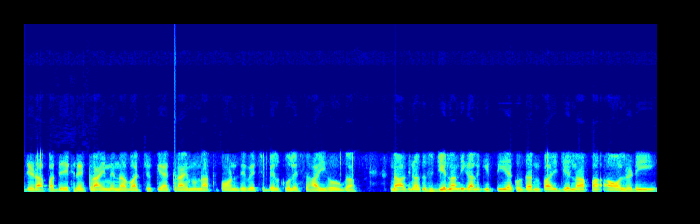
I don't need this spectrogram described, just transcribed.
ਜਿਹੜਾ ਆਪਾਂ ਦੇਖ ਰਹੇ ਕ੍ਰਾਈਮ ਇਹਨਾਂ ਵੱਧ ਚੁੱਕਿਆ ਕ੍ਰਾਈਮ ਨੂੰ ਨੱਥ ਪਾਉਣ ਦੇ ਵਿੱਚ ਬਿਲਕੁਲ ਇਹ ਸਹਾਈ ਹੋਊਗਾ। ਨਾਲ ਦੀ ਨਾਲ ਤੁਸੀਂ ਜੇਲ੍ਹਾਂ ਦੀ ਗੱਲ ਕੀਤੀ ਹੈ ਕੁਲਤਰਨ ਭਾਜੀ, ਜੇਲ੍ਹਾਂ ਆਪਾਂ ਆਲਰੇਡੀ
